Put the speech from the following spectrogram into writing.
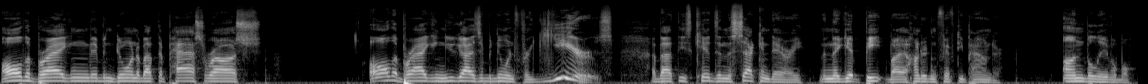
all the bragging they've been doing about the pass rush, all the bragging you guys have been doing for years about these kids in the secondary, and they get beat by a 150 pounder. Unbelievable.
